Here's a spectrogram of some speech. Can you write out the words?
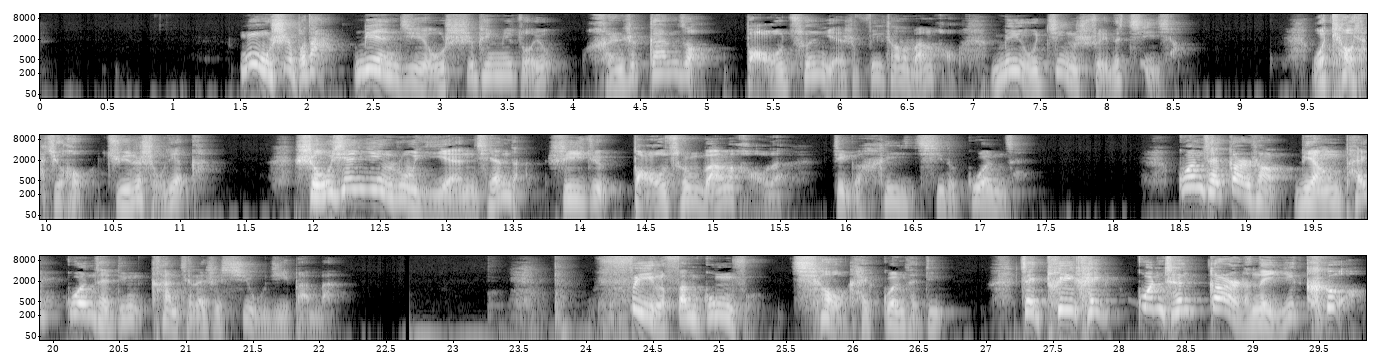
墓室不大，面积有十平米左右，很是干燥，保存也是非常的完好，没有进水的迹象。我跳下去后，举着手电看。首先映入眼前的是一具保存完好的这个黑漆的棺材，棺材盖上两排棺材钉看起来是锈迹斑斑。费了番功夫撬开棺材钉，在推开棺材盖的那一刻，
